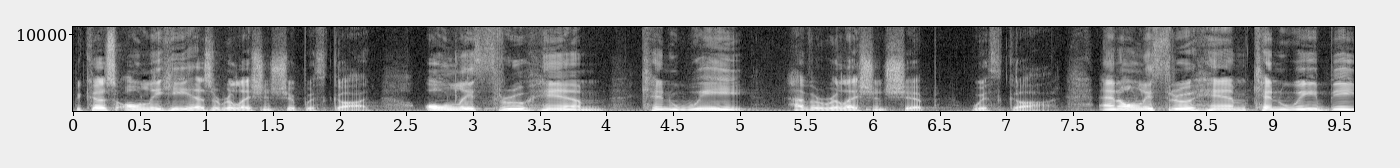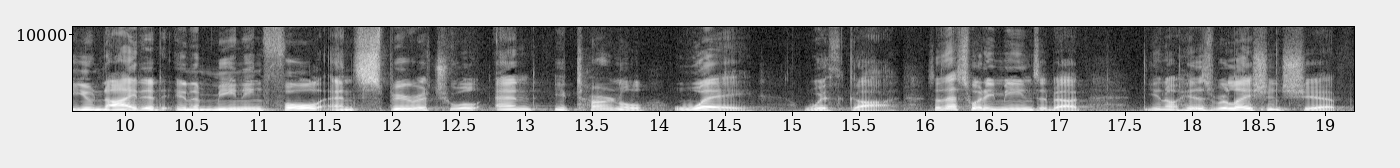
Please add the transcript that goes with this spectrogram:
Because only He has a relationship with God. Only through Him can we have a relationship with God. And only through Him can we be united in a meaningful and spiritual and eternal way with God. So that's what he means about you know, his relationship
